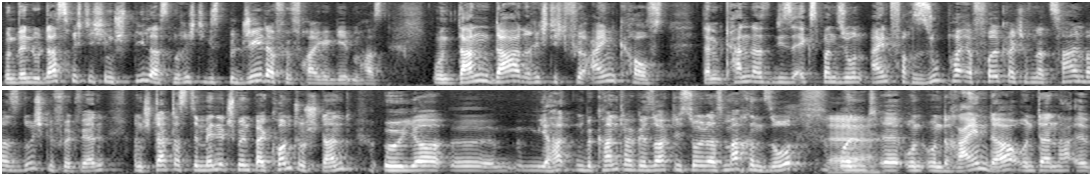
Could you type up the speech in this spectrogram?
Und wenn du das richtig im Spiel hast, ein richtiges Budget dafür freigegeben hast und dann da richtig für einkaufst, dann kann das, diese Expansion einfach super erfolgreich auf einer Zahlenbasis durchgeführt werden, anstatt dass der Management bei Konto stand, äh, ja, äh, mir hat ein Bekannter gesagt, ich soll das machen, so, Ja. und, äh, und, und rein da und dann äh,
